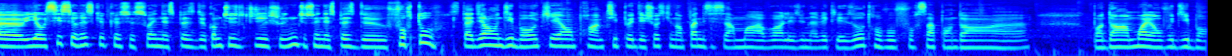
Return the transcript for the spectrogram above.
euh, il y a aussi ce risque que ce soit une espèce de, comme tu, tu le soulignes, que ce soit une espèce de fourre-tout. C'est-à-dire, on dit bon, ok, on prend un petit peu des choses qui n'ont pas nécessairement à voir les unes avec les autres. On vous fourre ça pendant euh, pendant un mois et on vous dit bon,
